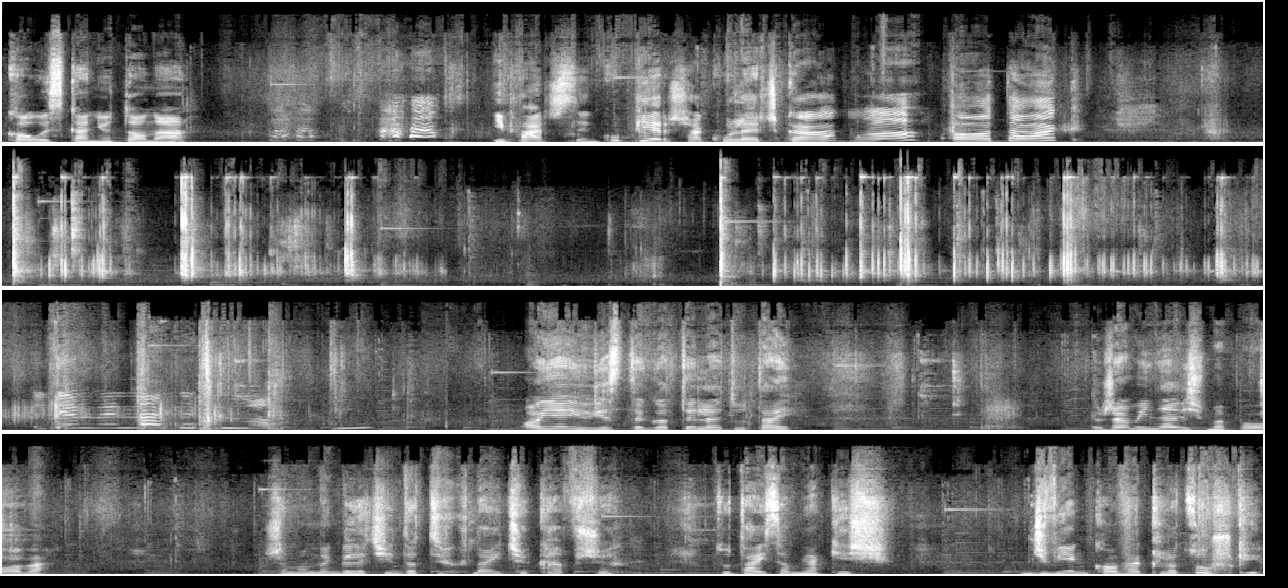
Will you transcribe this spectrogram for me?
Kołyska Newtona. I patrz, synku, pierwsza kuleczka. O, tak. Ojeju, jest tego tyle tutaj, że ominęliśmy połowę. Szymonek leci do tych najciekawszych. Tutaj są jakieś dźwiękowe klocuszki.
